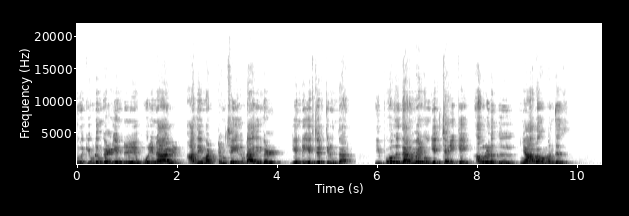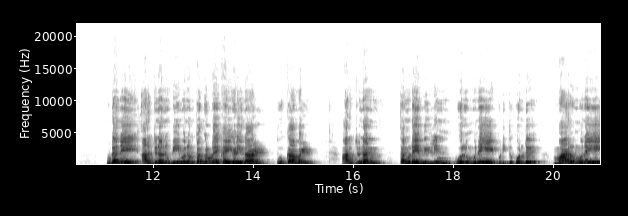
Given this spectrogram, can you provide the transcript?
தூக்கி விடுங்கள் என்று கூறினால் அதை மட்டும் செய்து விடாதீர்கள் என்று எச்சரித்திருந்தார். இப்போது தர்மரின் எச்சரிக்கை அவர்களுக்கு ஞாபகம் வந்தது. உடனே அர்ஜுனனும் பீமனும் தங்களுடைய கைகளினால் தூக்காமல் அர்ஜுனன் தன்னுடைய வில்லின் ஒரு முனையை பிடித்துக்கொண்டு மறுமுனையை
